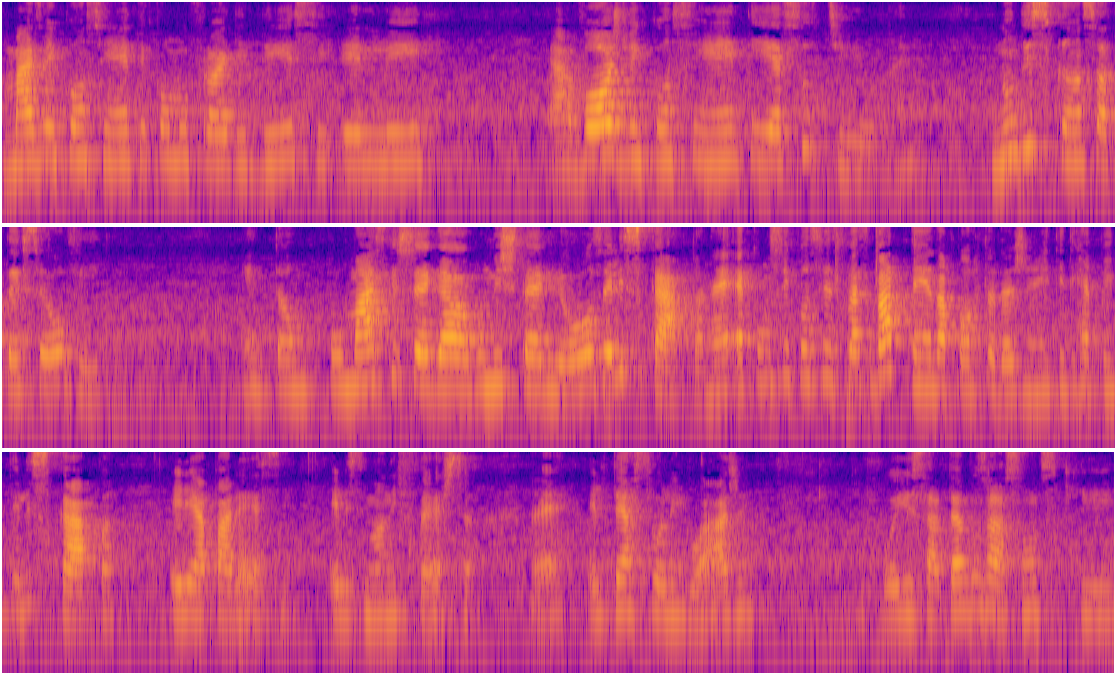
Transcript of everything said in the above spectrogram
mas o inconsciente, como Freud disse, ele a voz do inconsciente é sutil, né? não descansa até ser ouvida. Então, por mais que chegue algo misterioso, ele escapa, né? É como se o inconsciente estivesse batendo a porta da gente e de repente ele escapa, ele aparece, ele se manifesta, né? Ele tem a sua linguagem. Foi isso até um dos assuntos que,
